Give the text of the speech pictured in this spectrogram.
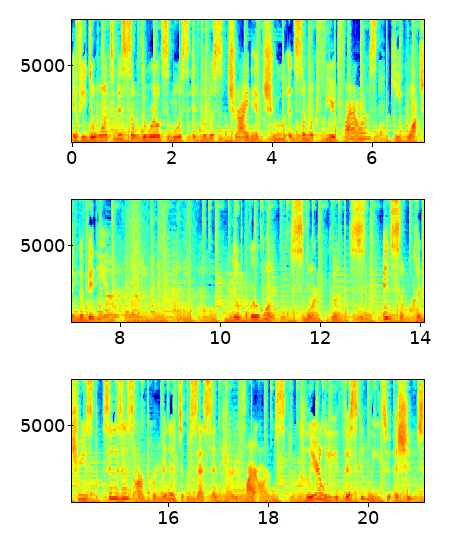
If you don't want to miss some of the world's most infamous, tried and true, and somewhat feared firearms, keep watching the video. Number 1 Smart Guns. In some countries, citizens are permitted to possess and carry firearms. Clearly, this can lead to issues,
